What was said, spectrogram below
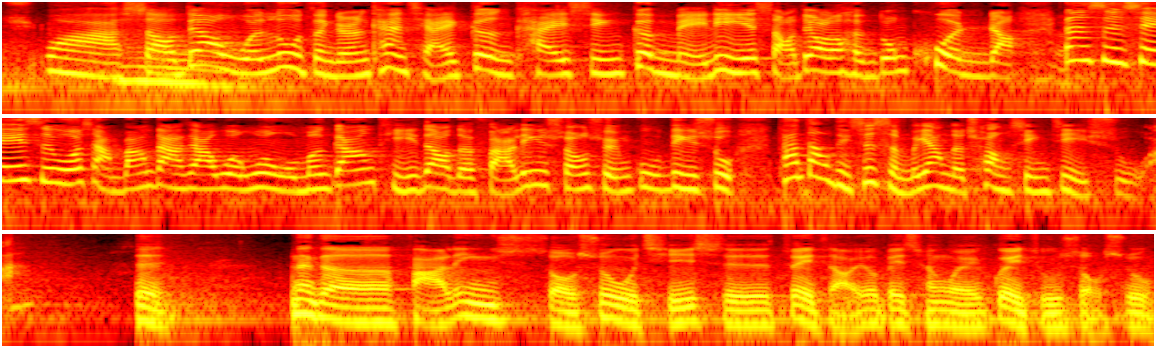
觉。哇，少掉纹路，整个人看起来更开心、更美丽，也少掉了很多困扰。但是谢医师，我想。帮大家问问，我们刚刚提到的法令双旋固定术，它到底是什么样的创新技术啊？是，那个法令手术其实最早又被称为贵族手术。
